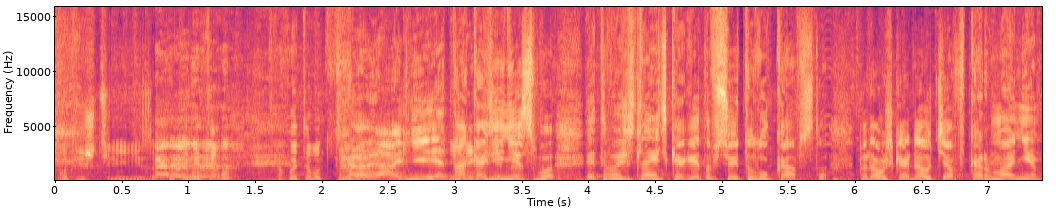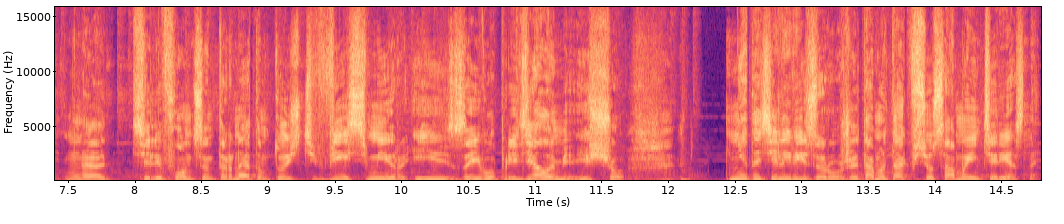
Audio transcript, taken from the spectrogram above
смотришь телевизор. Или там какой-то вот... А, нет, так они не смотрят. Это вы же знаете, как это все это лукавство. Потому что когда у тебя в кармане э, телефон с интернетом, то есть весь мир и за его пределами еще, не до телевизора уже, там и так все самое интересное.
